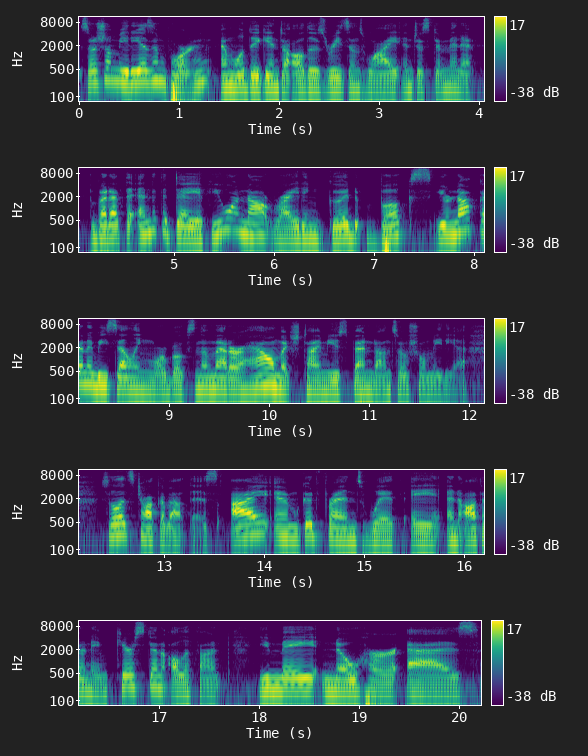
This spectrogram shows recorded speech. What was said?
Social media is important, and we'll dig into all those reasons why in just a minute. But at the end of the day, if you are not writing good books, you're not going to be selling more books no matter how much time you spend on social media. So let's talk about this. I am good friends with a an author named Kirsten Oliphant. You may know her as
